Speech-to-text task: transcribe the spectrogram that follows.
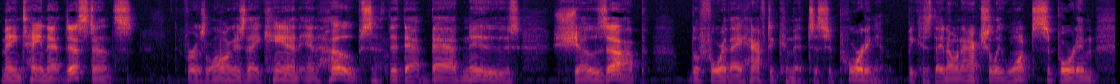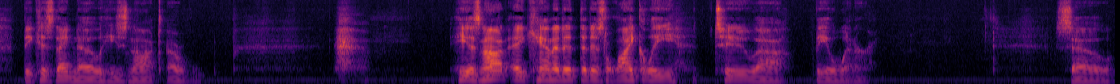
maintain that distance for as long as they can in hopes that that bad news shows up before they have to commit to supporting him because they don't actually want to support him because they know he's not a he is not a candidate that is likely to uh, be a winner. So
